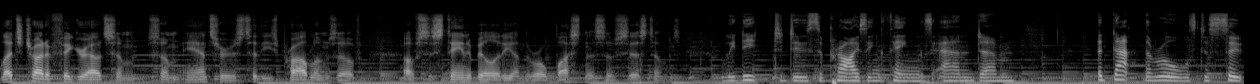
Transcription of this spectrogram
let's try to figure out some, some answers to these problems of, of sustainability and the robustness of systems. We need to do surprising things and um, adapt the rules to suit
